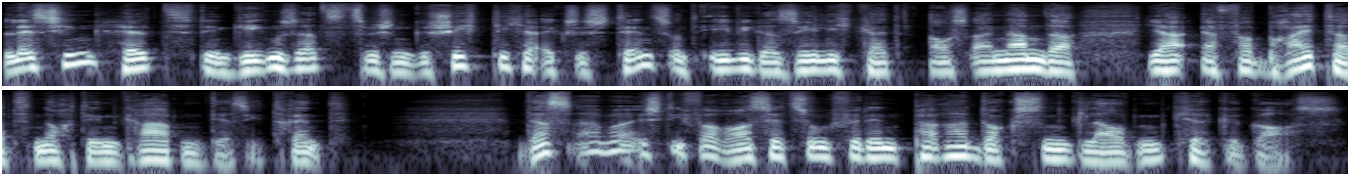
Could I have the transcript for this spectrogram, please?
Lessing hält den Gegensatz zwischen geschichtlicher Existenz und ewiger Seligkeit auseinander, ja er verbreitert noch den Graben, der sie trennt. Das aber ist die Voraussetzung für den paradoxen Glauben Kierkegaards.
